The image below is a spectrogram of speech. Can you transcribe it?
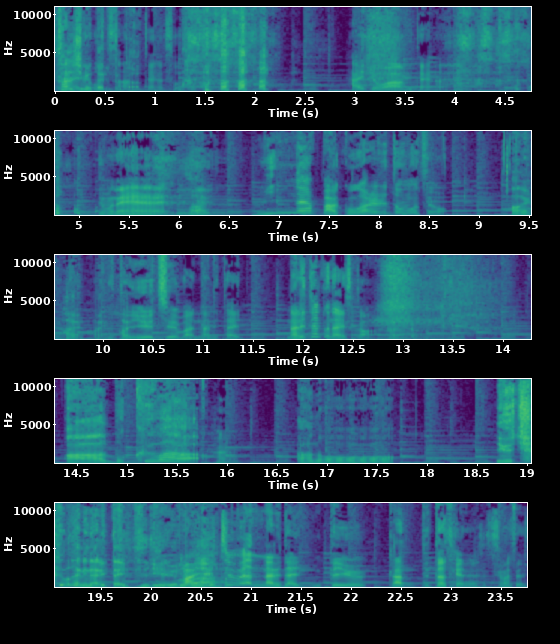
買い占めたりとか。みたいなそうそうそうはい今日はみたいな。でもね、はいみんなやっぱ憧れると思うんですよ。はいはいはい、はい。YouTuber になりたい。なりたくないですか？なんか。ああ、僕は、はい。あのー、YouTuber になりたいっていうよりまは、あ YouTuber になりたいっていうかって確かにすいませんあ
